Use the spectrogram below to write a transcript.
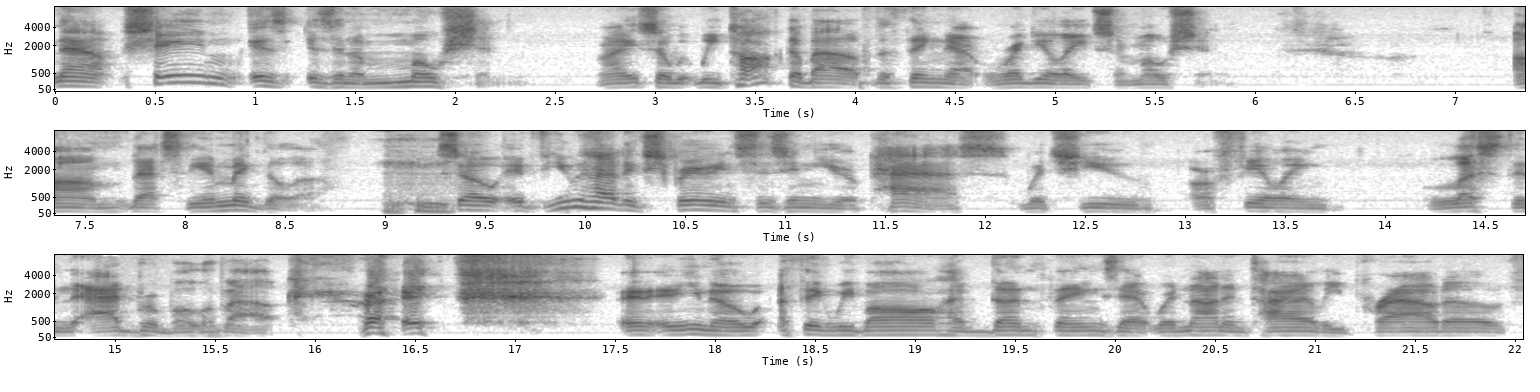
Now, shame is is an emotion, right? So we, we talked about the thing that regulates emotion. Um, that's the amygdala. Mhm. So if you had experiences in your past which you are feeling less than admirable about, right? And, and, you know, I think we've all have done things that we're not entirely proud of,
